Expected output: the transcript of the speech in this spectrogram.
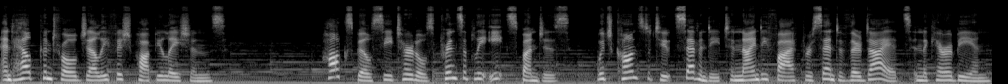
and help control jellyfish populations. Hawksbill sea turtles principally eat sponges, which constitute 70 to 95% of their diets in the Caribbean.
